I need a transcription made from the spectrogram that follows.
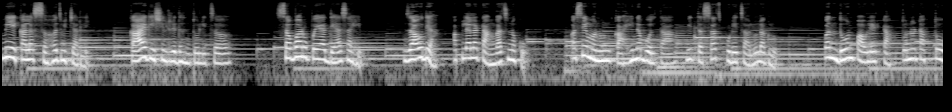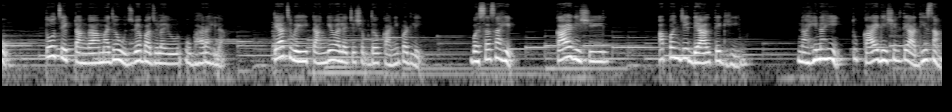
मी एकाला सहज विचारले काय घेशील रे धंतोलीचं सव्वा रुपया द्या साहेब. जाऊ द्या आपल्याला टांगाच नको. असे म्हणून काही न बोलता मी तसाच पुढे चालू लागलो. पण दोन पावले टाकतो न टाकतो तोच एक टांगा माझ्या उजव्या बाजूला येऊन उभा राहिला. त्याच वेळी टांगेवाल्याचे शब्द कानी पडले. बसा साहेब काय घेशील? आपण जे द्याल ते घेईन. नाही नाही तू काय घेशील ते आधी सांग.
